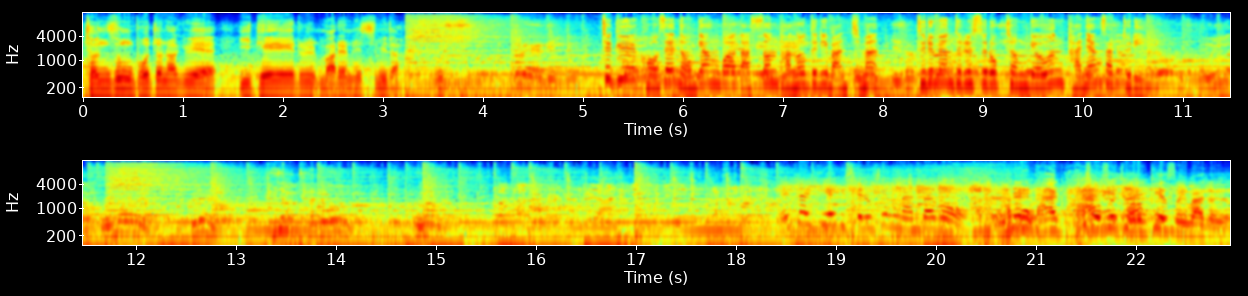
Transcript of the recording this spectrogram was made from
전승 보존하기 위해 이 대회를 마련했습니다. 특유의 거센 억양과 낯선 단어들이 많지만 들으면 들을수록 정겨운 단양 사투리. 공이가 고마워요. 그래, 그냥 찾아온 옛날 기억이 새록새록 난다고. 옛날에 다, 다 해서 저렇게 했어요, 맞아요.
